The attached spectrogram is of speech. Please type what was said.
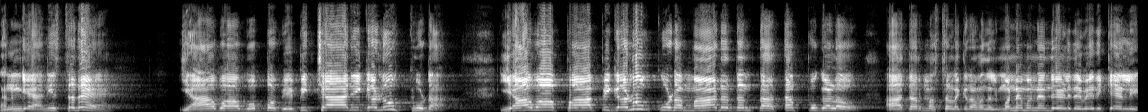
ನನಗೆ ಅನಿಸ್ತದೆ, ಯಾವ ಒಬ್ಬ ವ್ಯಭಿಚಾರಿಗಳು ಕೂಡ ಯಾವ ಪಾಪಿಗಳು ಕೂಡ ಮಾಡದಂತ ತಪ್ಪುಗಳು ಆ ಧರ್ಮಸ್ಥಳ ಗ್ರಾಮದಲ್ಲಿ. ಮೊನ್ನೆ ಮೊನ್ನೆ ಎಂದು ಹೇಳಿದೆ ವೇದಿಕೆಯಲ್ಲಿ.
